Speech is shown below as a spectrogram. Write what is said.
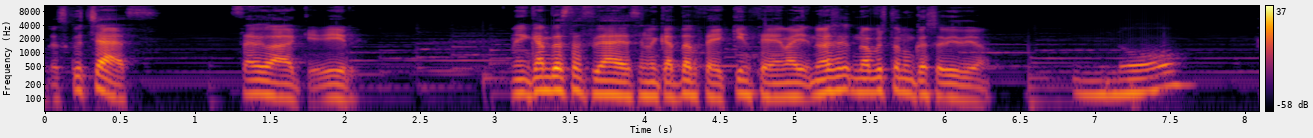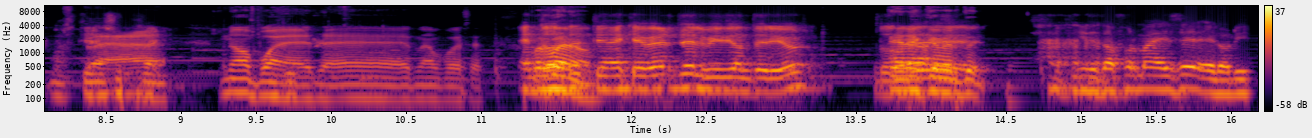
¿Lo escuchas? Salgo a ir. Me encantan estas ciudades en el 14 y 15 de mayo. ¿No has, visto nunca ese vídeo? No. Hostia, ah, No puede ser, no puede ser. Pues Entonces tienes que verte el vídeo anterior. Tienes que verte. Y de todas formas, ese, el origen,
